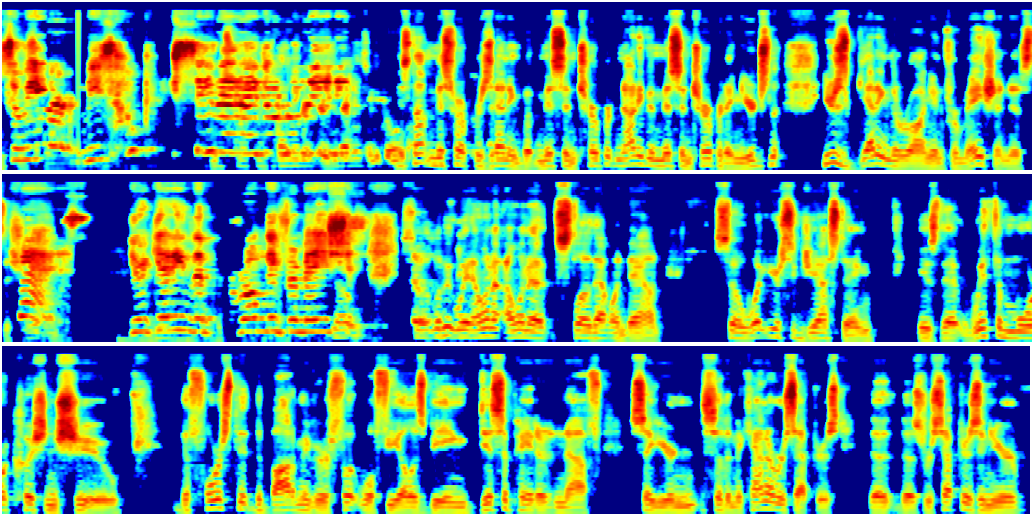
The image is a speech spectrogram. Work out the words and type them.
So here, Miss, how can I say that? I don't really. It's not misrepresenting, but misinterpret. Not even misinterpreting. You're just you're just getting the wrong information. Is the yes, you're getting the wrong information. So, so let me wait. I want to I want to slow that one down. So what you're suggesting is that with a more cushioned shoe, the force that the bottom of your foot will feel is being dissipated enough so you're so the mechanoreceptors, the, those receptors in your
